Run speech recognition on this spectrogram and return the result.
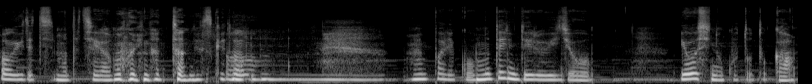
抗議してまた違うものになったんですけど、やっぱりこう表に出る以上容姿のこととか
